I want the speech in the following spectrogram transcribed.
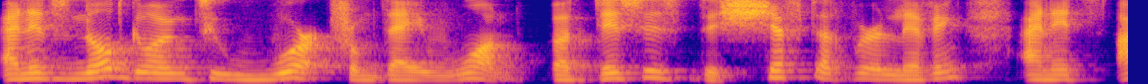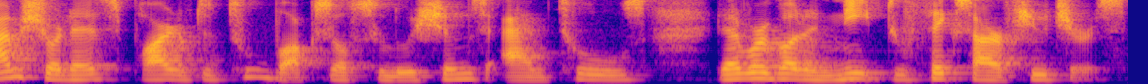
and it's not going to work from day one. But this is the shift that we're living. And it's, I'm sure that it's part of the toolbox of solutions and tools that we're going to need to fix our futures.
